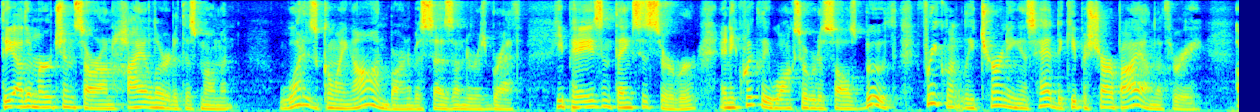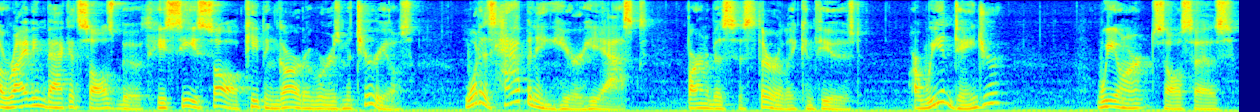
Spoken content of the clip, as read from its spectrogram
The other merchants are on high alert at this moment. What is going on? Barnabas says under his breath. He pays and thanks his server, and he quickly walks over to Saul's booth, frequently turning his head to keep a sharp eye on the three. Arriving back at Saul's booth, he sees Saul keeping guard over his materials. What is happening here? he asks. Barnabas is thoroughly confused. Are we in danger? We aren't, Saul says.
